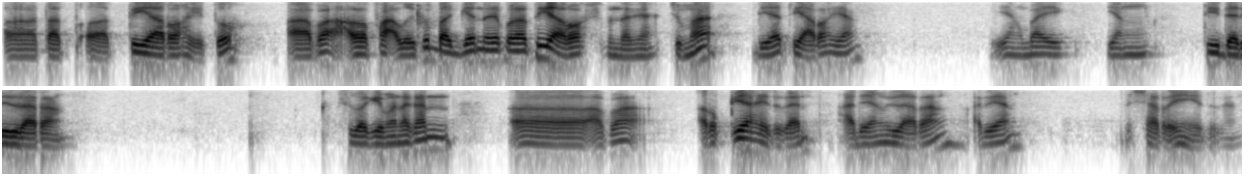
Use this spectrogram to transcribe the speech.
uh, tiaroh itu apa al-fa'lu itu bagian daripada tiaroh sebenarnya. Cuma dia tiaroh yang yang baik, yang tidak dilarang. Sebagaimana kan eh, apa ruqyah itu kan, ada yang dilarang, ada yang syar'i itu kan.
